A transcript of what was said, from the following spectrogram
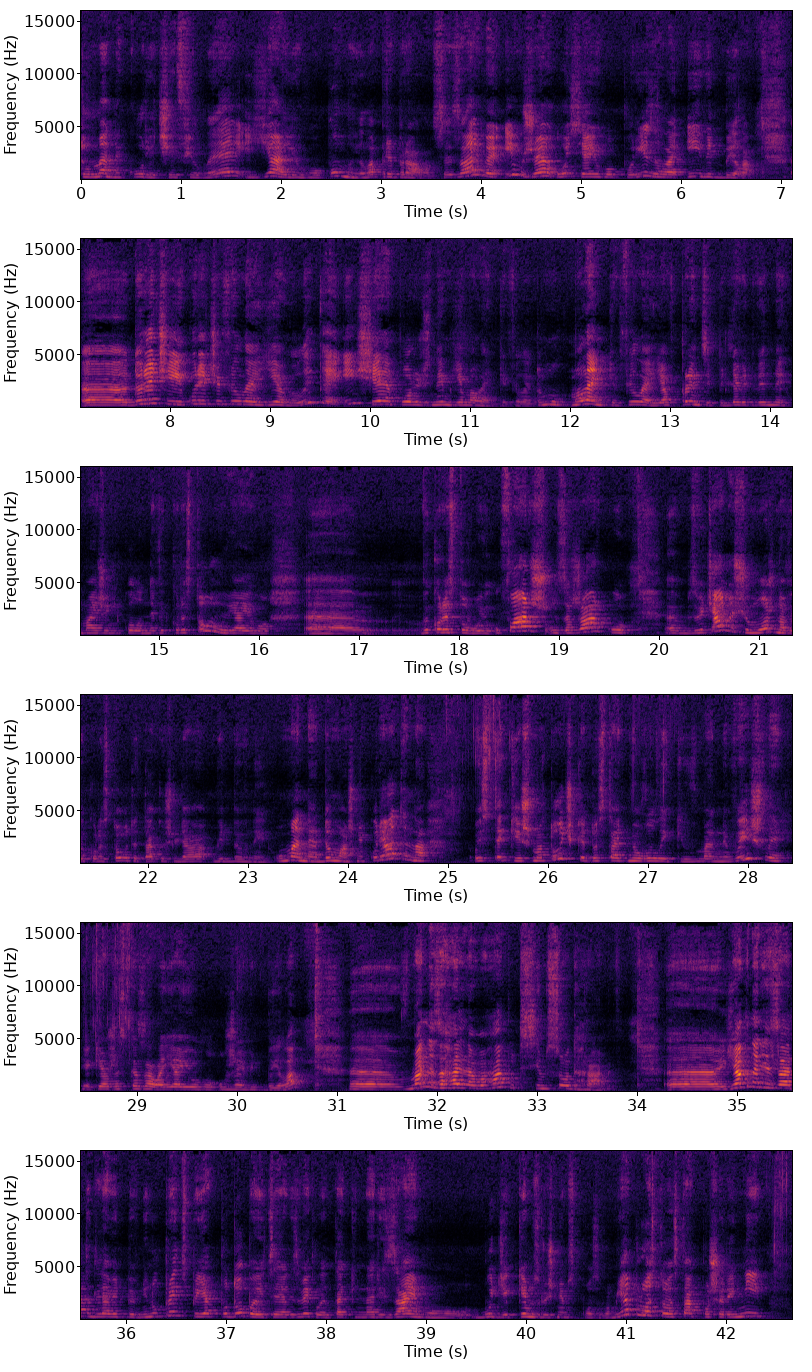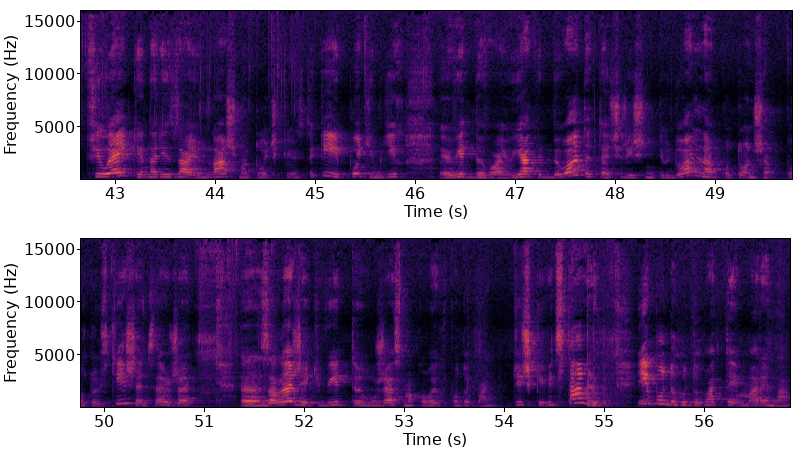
Тут у мене куряче філе, я його помила, прибрала все зайве і вже ось я його порізала і відбила. Е, до речі, куряче філе є велике і ще поруч з ним є маленьке філе. Тому маленьке філе я, в принципі, для відбивних майже ніколи не використовую. Я його е, використовую у фарш, у зажарку. Е, звичайно, що можна використовувати також для відбивних. У мене домашня курятина. Ось такі шматочки достатньо великі в мене вийшли. Як я вже сказала, я його вже відбила. Е, в мене загальна вага тут 700 грамів. Е, як нарізати для відбивні? Ну, в принципі, як подобається, як звикли, так і нарізаємо будь-яким зручним способом. Я просто ось так по ширині філейки нарізаю на шматочки, ось такі, і потім їх е, відбиваю. Як відбивати, теж річ індивідуальна, потонше, потовстіше, це вже е, залежить від е, уже смакових вподобань. Трішки відставлю і буду готувати маринад.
